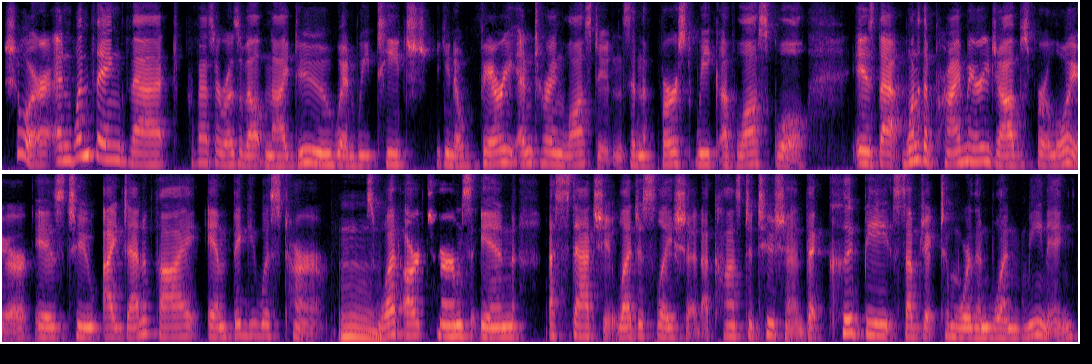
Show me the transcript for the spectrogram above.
Sure. And one thing that Professor Roosevelt and I do when we teach, you know, very entering law students in the first week of law school is that one of the primary jobs for a lawyer is to identify ambiguous terms. Mm. What are terms in a statute, legislation, a constitution that could be subject to more than one meaning?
